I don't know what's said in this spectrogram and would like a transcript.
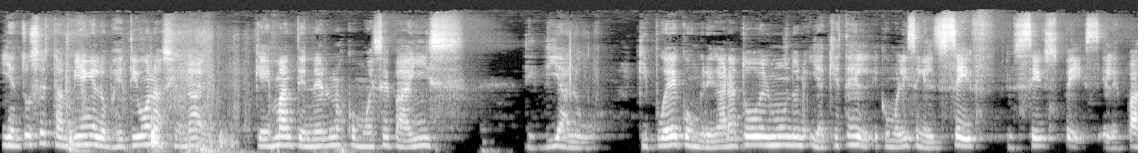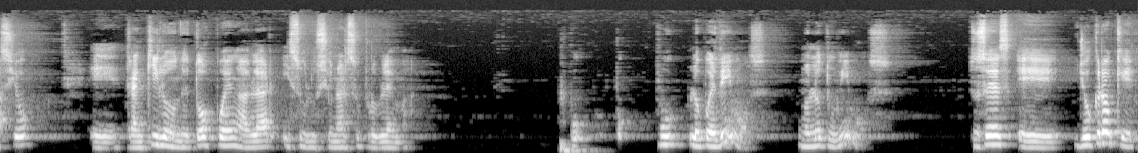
Y entonces también el objetivo nacional, que es mantenernos como ese país de diálogo, que puede congregar a todo el mundo. Y aquí está, el, como le dicen, el safe, el safe space, el espacio eh, tranquilo donde todos pueden hablar y solucionar su problema. Lo perdimos, no lo tuvimos. Entonces, eh, yo creo que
